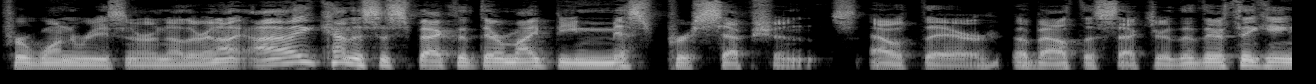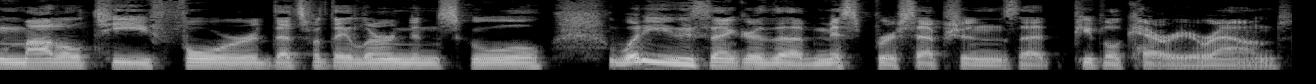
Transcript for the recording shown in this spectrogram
for one reason or another. And I, I kind of suspect that there might be misperceptions out there about the sector, that they're thinking Model T Ford, that's what they learned in school. What do you think are the misperceptions that people carry around?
